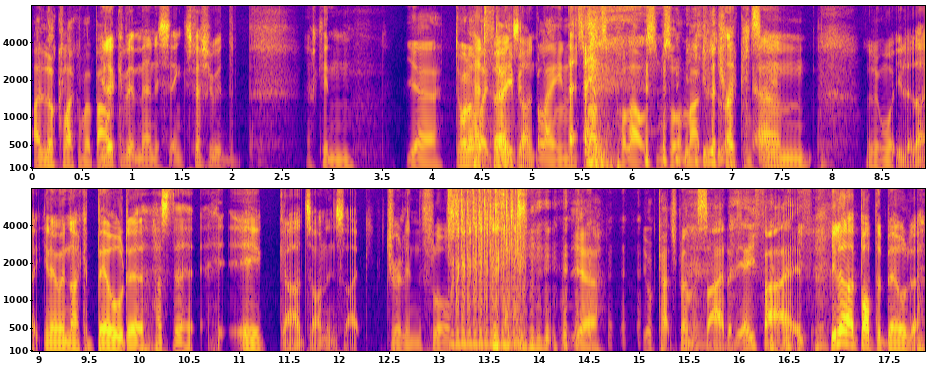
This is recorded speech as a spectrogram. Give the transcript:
I look like I'm about. You look a bit menacing, especially with the fucking. yeah. Do I look like Headphones David on. Blaine? That's about to pull out some sort of you magic look trick like, and say, um, I don't know what you look like. You know when like a builder has the h- ear guards on and it's like drilling the floor. "Yeah, you'll catch me on the side of the A5." you look like Bob the Builder.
